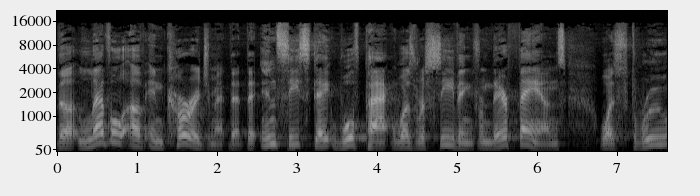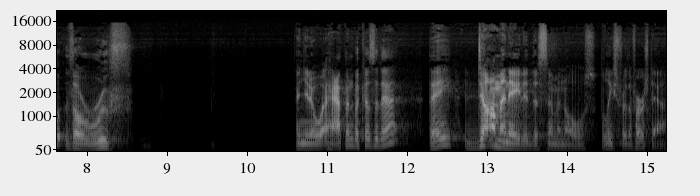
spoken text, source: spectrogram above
the level of encouragement that the NC State Wolfpack was receiving from their fans was through the roof. And you know what happened because of that? They dominated the Seminoles, at least for the first half.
